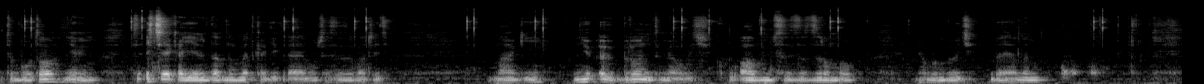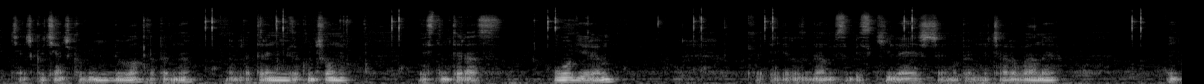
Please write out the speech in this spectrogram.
I to było to? Nie wiem. Czekaj, ja już dawno w metka nie grałem, muszę sobie zobaczyć. Magii. Nie, e, broni to miało być. Ku, a bym sobie zrąbał. Miałbym być BM-em. Ciężko, ciężko by mi było, zapewne. Dobra, trening zakończony. Jestem teraz łowierem. Okej, rozdamy sobie skille jeszcze, no pewnie czarowane. Ej,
